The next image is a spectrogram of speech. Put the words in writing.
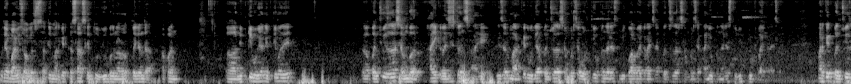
उद्या बावीस ऑगस्टसाठी मार्केट कसं असेल तो व्ह्यू बघणार आहोत. पहिल्यांदा आपण निफ्टी बघूया. निफ्टीमध्ये पंचवीस हजार शंभर हा एक रेजिस्टन्स आहे. आणि जर मार्केट उद्या पंचवीस हजार शंभरच्या वरती ओपन झाल्यास तुम्ही कॉल बाय करायचा आहे. पंचवीस हजार शंभरच्या खाली ओपन झाल्यास तुम्ही पुट बाय करायचा आहे. मार्केट पंचवीस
